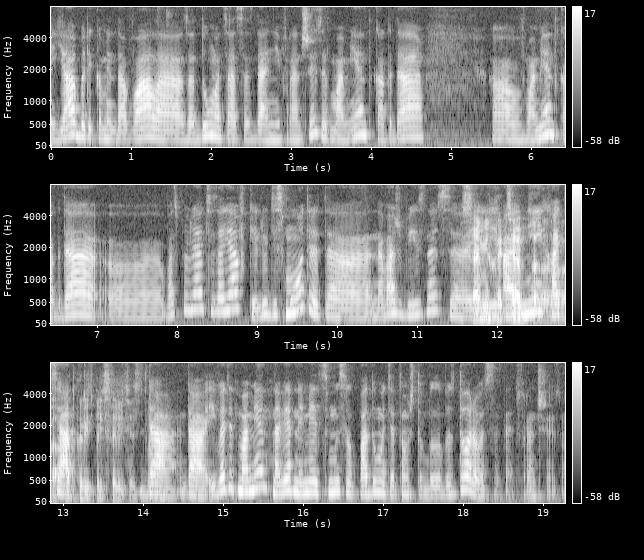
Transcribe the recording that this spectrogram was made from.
я бы рекомендовала задуматься о создании франшизы в момент, когда в момент, когда э, у вас появляются заявки, люди смотрят э, на ваш бизнес, э, Сами и хотят, они хотят открыть представительство. Да, да. И в этот момент, наверное, имеет смысл подумать о том, что было бы здорово создать франшизу.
